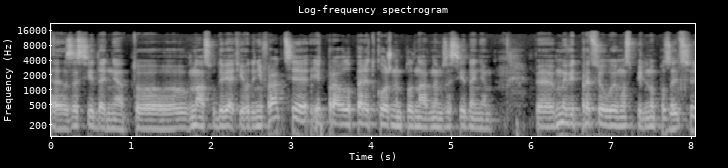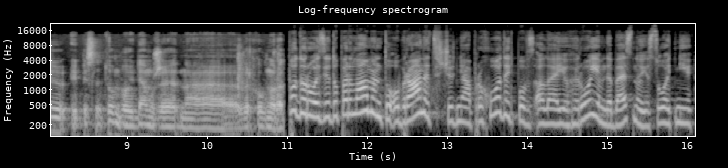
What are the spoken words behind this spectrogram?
е, засідання, то в нас у 9 годині фракція, як правило, перед кожним пленарним засіданням Е, ми відпрацьовуємо спільну позицію і після того йдемо вже на Верховну Раду. По дорозі до парламенту обранець щодня проходить повз алею Героїв Небесної Сотні.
